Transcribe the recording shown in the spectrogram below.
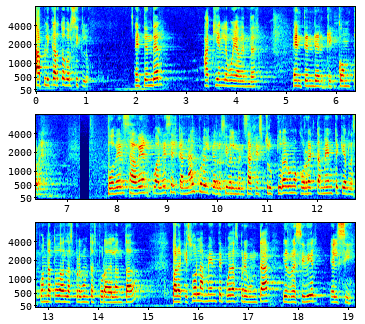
aplicar todo el ciclo, entender a quién le voy a vender, entender qué compra, poder saber cuál es el canal por el que recibe el mensaje, estructurar uno correctamente que responda a todas las preguntas por adelantado, para que solamente puedas preguntar y recibir el sí.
